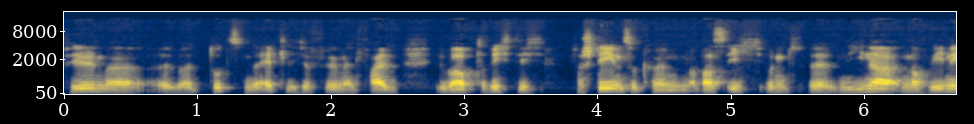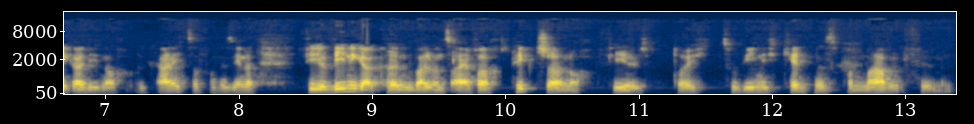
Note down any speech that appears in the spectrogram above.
Filme, über Dutzende, etliche Filme entfaltet, überhaupt richtig verstehen zu können. Was ich und äh, Nina noch weniger, die noch gar nichts davon gesehen hat, viel weniger können, weil uns einfach Picture noch fehlt durch zu wenig Kenntnis von Marvel-Filmen.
